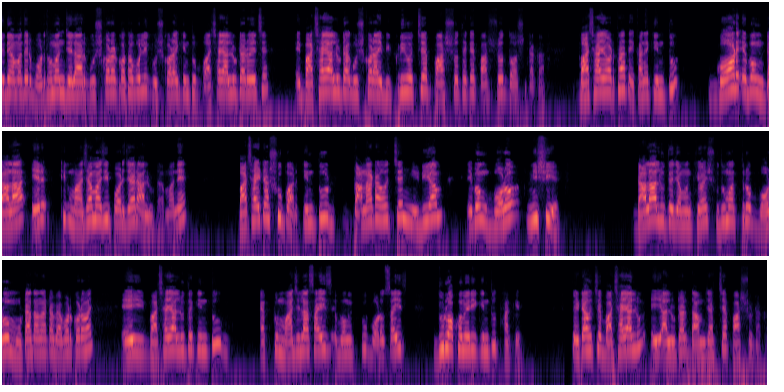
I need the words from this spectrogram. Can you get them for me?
যদি আমাদের বর্ধমান জেলার গুসকরার কথা বলি, গুসকরায় কিন্তু বাছাই আলুটা রয়েছে। এই বাছাই আলুটা গুসকরায় বিক্রি হচ্ছে পাঁচশো থেকে পাঁচশো দশ টাকা। বাছাই অর্থাৎ এখানে কিন্তু গড় এবং ডালা এর ঠিক মাঝামাঝি পর্যায়ের আলুটা। মানে বাছাইটা সুপার, কিন্তু দানাটা হচ্ছে মিডিয়াম এবং বড় মিশিয়ে। ডালা আলুতে যেমন কি হয়, শুধুমাত্র বড় মোটা দানাটা ব্যবহার করা হয়। এই বাছাই আলুতে কিন্তু একটু মাঝলা সাইজ এবং একটু বড় সাইজ দু রকমেরই কিন্তু থাকে। তো এটা হচ্ছে বাছাই আলু, এই আলুটার দাম যাচ্ছে পাঁচশো টাকা।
